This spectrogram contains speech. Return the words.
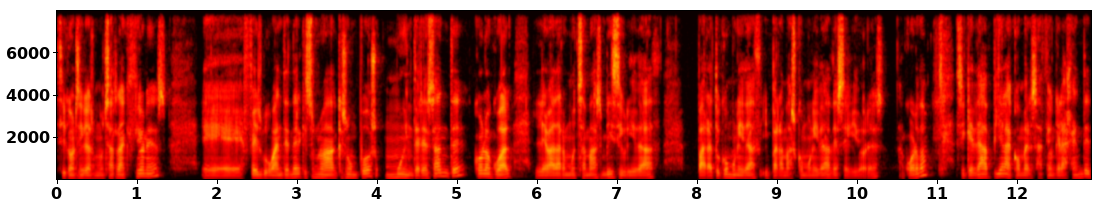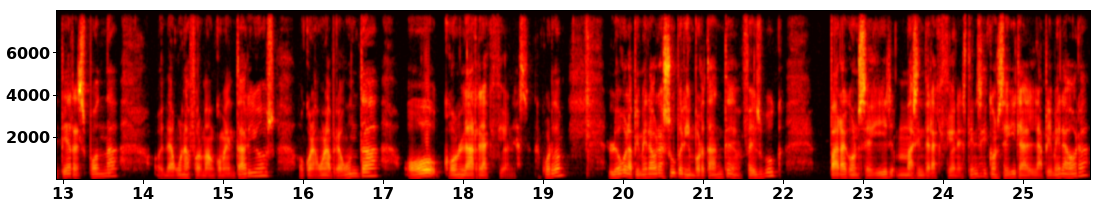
si consigues muchas reacciones, eh, Facebook va a entender que es, que es un post muy interesante, con lo cual le va a dar mucha más visibilidad para tu comunidad y para más comunidad de seguidores, ¿de acuerdo? Así que da pie a la conversación, que la gente te responda de alguna forma en comentarios o con alguna pregunta o con las reacciones, ¿de acuerdo? Luego la primera hora es súper importante en Facebook para conseguir más interacciones. Tienes que conseguir en la primera hora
